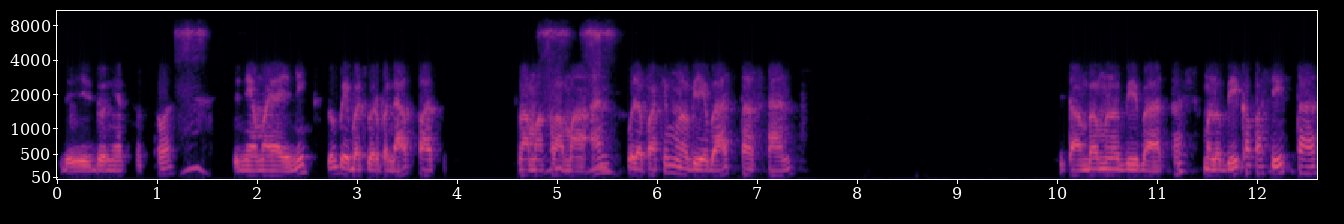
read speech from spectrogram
di dunia sosial, dunia maya ini, lu bebas berpendapat. Lama kelamaan, udah pasti melebihi batas kan. Ditambah melebihi batas, melebihi kapasitas.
